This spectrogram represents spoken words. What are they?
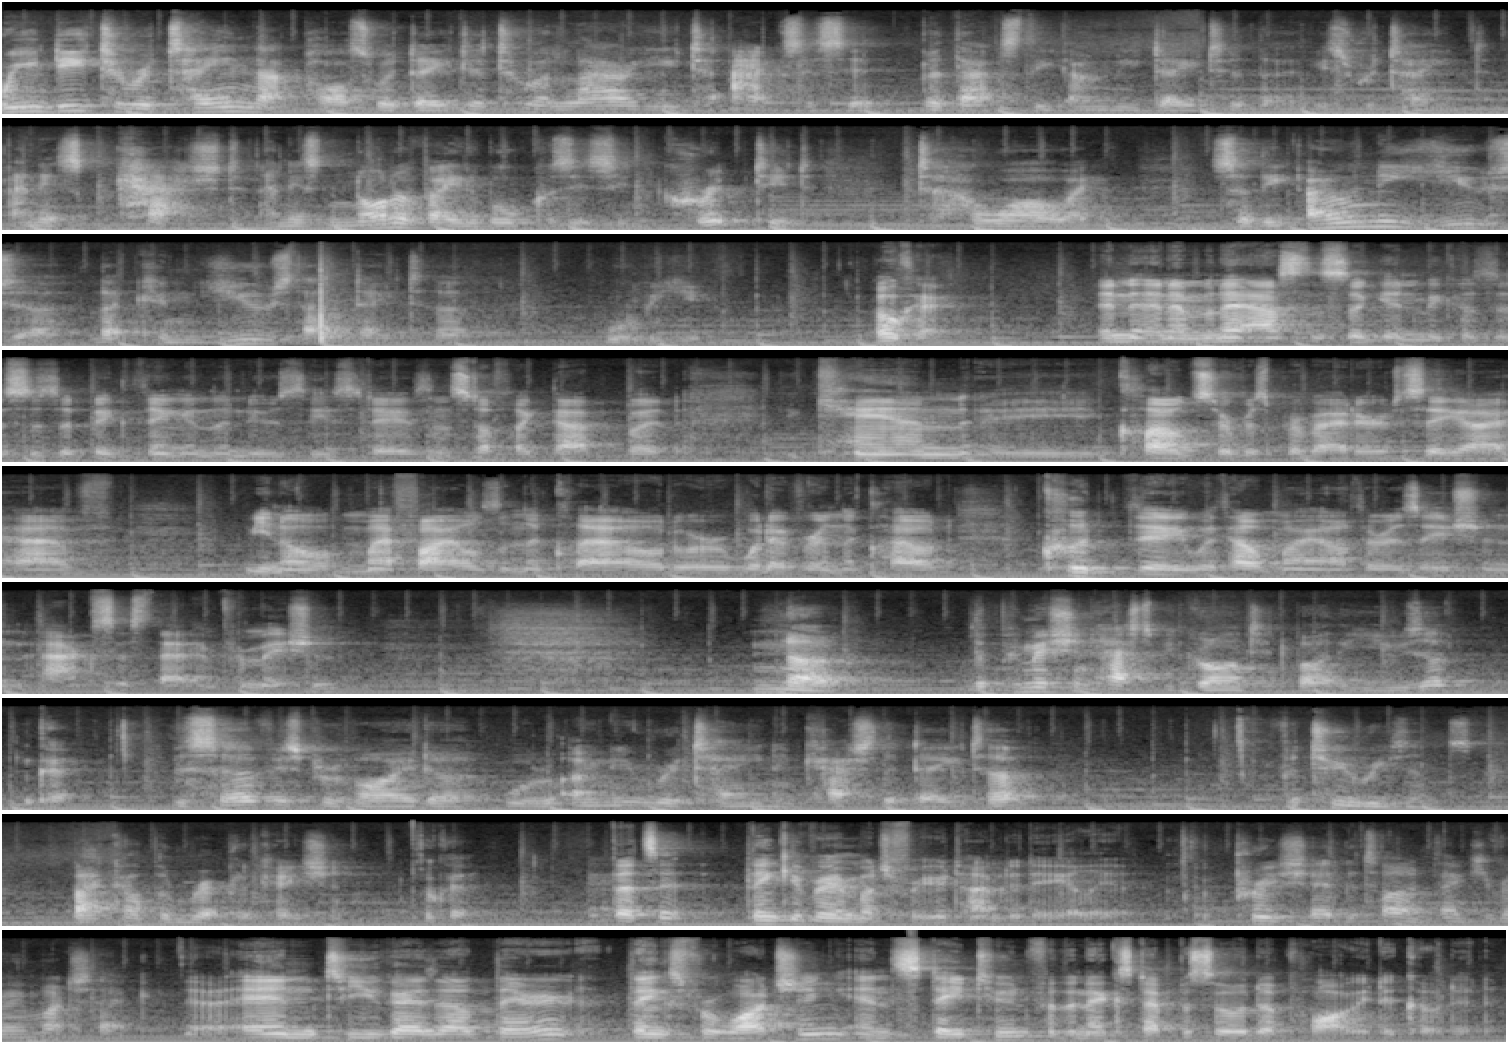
We need to retain that password data to allow you to access it, but that's the only data that is retained and it's cached and it's not available because it's encrypted to Huawei. So, the only user that can use that data will be you. Okay. And, and I'm going to ask this again because this is a big thing in the news these days and stuff like that. But can a cloud service provider, say I have, you know, my files in the cloud or whatever in the cloud, could they, without my authorization, access that information? No, the permission has to be granted by the user. Okay. The service provider will only retain and cache the data for two reasons backup and replication. Okay. That's it. Thank you very much for your time today, Elliot. Appreciate the time. Thank you very much, Zach. And to you guys out there, thanks for watching and stay tuned for the next episode of Huawei Decoded.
